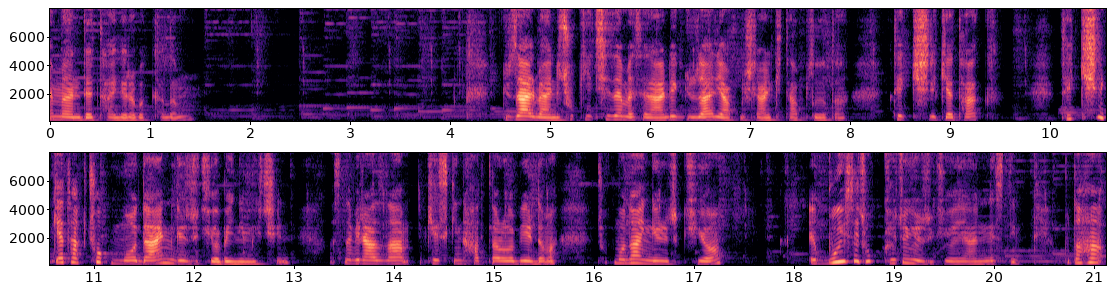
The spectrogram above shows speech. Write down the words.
Hemen detaylara bakalım. Güzel bence. Çok iyi çizemeseler de güzel yapmışlar kitaplığı da. Tek kişilik yatak. Tek kişilik yatak çok modern gözüküyor benim için. Aslında biraz daha keskin hatlar olabilirdi ama çok modern gözüküyor. E, bu ise çok kötü gözüküyor yani nasıl diyeyim. Bu daha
